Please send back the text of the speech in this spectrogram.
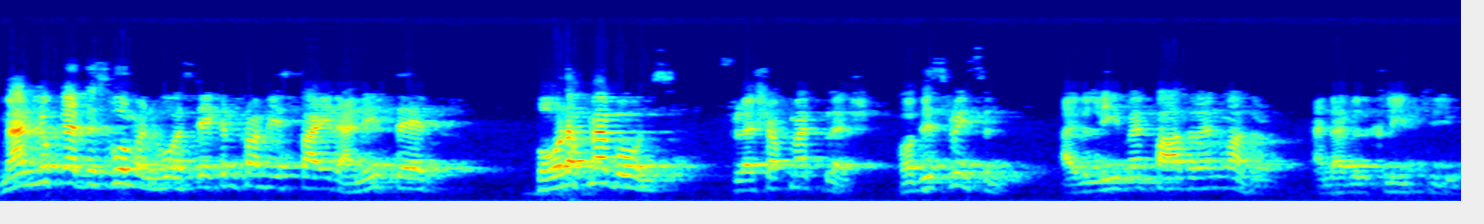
Man looked at this woman who was taken from his side and he said, Bone of my bones, flesh of my flesh. For this reason, I will leave my father and mother and I will cleave to you.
